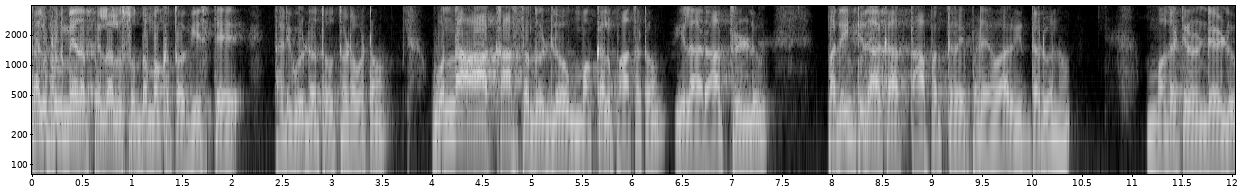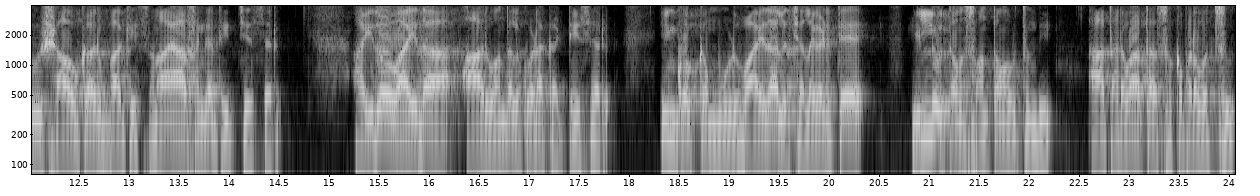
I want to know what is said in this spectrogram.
తలుపుల మీద పిల్లలు శుద్ధమొక్కతో గీస్తే తడిగుడ్డతో తొడవటం ఉన్న ఆ కాస్త దొడ్లో మొక్కలు పాతటం ఇలా రాత్రిళ్ళు పదింటి దాకా తాపత్రయపడేవారు ఇద్దరూను. మొదటి రెండేళ్ళు షావుకారు బాకీ సునాయాసంగా తీర్చేశారు. ఐదో వాయిదా ఆరు వందలు కూడా కట్టేశారు. ఇంకొక మూడు వాయిదాలు చెల్లగడితే ఇల్లు తమ సొంతం అవుతుంది. ఆ తర్వాత సుఖపడవచ్చు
